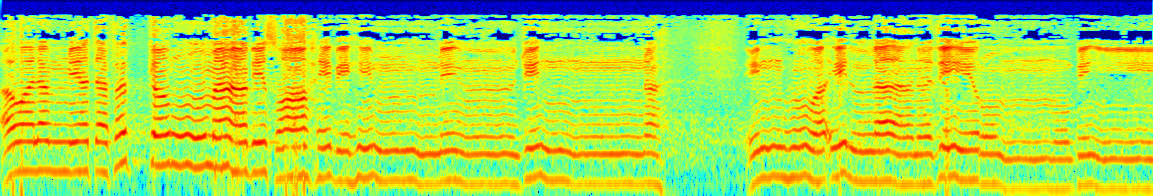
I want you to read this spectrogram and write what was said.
أولم يتفكروا ما بصاحبهم من جنة إن هو إلا نذير مبين.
